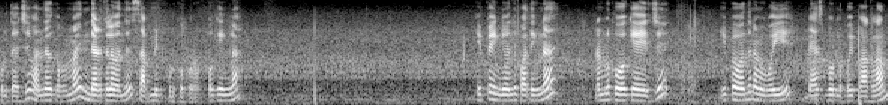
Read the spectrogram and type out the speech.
கொடுத்தாச்சு. வந்ததுக்கப்புறமா இந்த இடத்துல வந்து சப்மிட் கொடுக்க போகிறோம் ஓகேங்களா? இப்போ இங்கே வந்து பார்த்திங்கன்னா நம்மளுக்கு ஓகே ஆயிடுச்சு. இப்போ வந்து நம்ம போய் டேஷ்போர்டில் போய் பார்க்கலாம்.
